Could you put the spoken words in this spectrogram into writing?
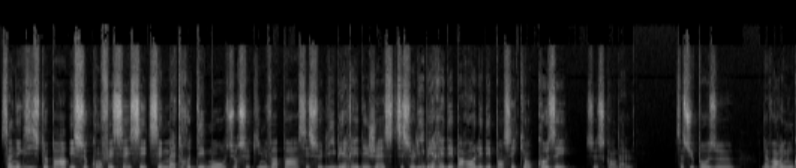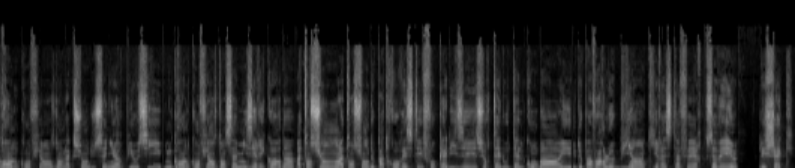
Ça n'existe pas. Et se confesser, c'est mettre des mots sur ce qui ne va pas, c'est se libérer des gestes, c'est se libérer des paroles et des pensées qui ont causé ce scandale. Ça suppose euh, d'avoir une grande confiance dans l'action du Seigneur, puis aussi une grande confiance dans sa miséricorde. Hein. Attention, attention de pas trop rester focalisé sur tel ou tel combat et de pas voir le bien qui reste à faire. Vous savez, euh, l'échec,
